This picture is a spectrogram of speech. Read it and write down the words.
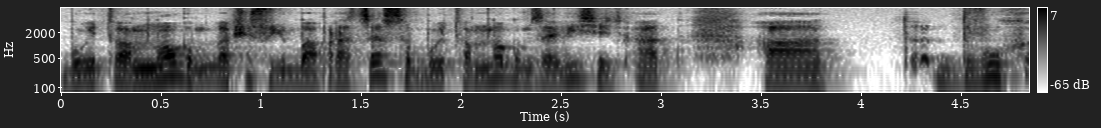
будет во многом, вообще судьба процесса будет во многом зависеть от двух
